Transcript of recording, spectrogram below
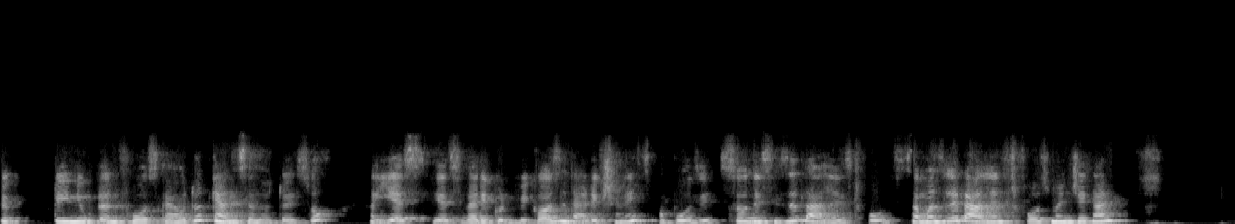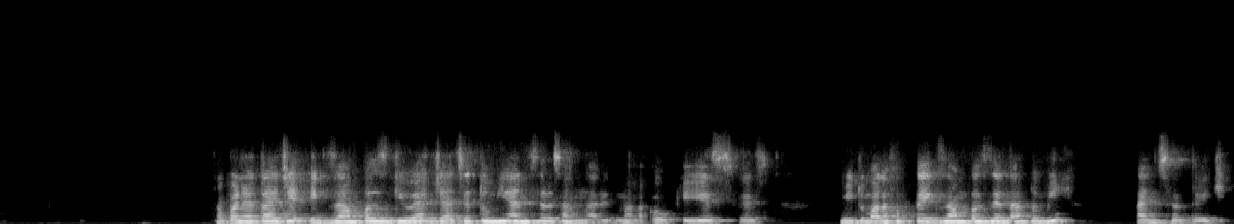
फिफ्टी न्यूटन फोर्स काय होतो कॅन्सल होतोय. So yes yes very good because direction is opposite so this is a balanced force समजले बॅलन्स्ड फोर्स म्हणजे काय? आपण आता याचे एक्झाम्पल्स घेऊया ज्याचे तुम्ही आन्सर सांगणार आहेत मला. ओके येस येस मी तुम्हाला फक्त एक्झाम्पल्स देणार तुम्ही आन्सर द्यायचे.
